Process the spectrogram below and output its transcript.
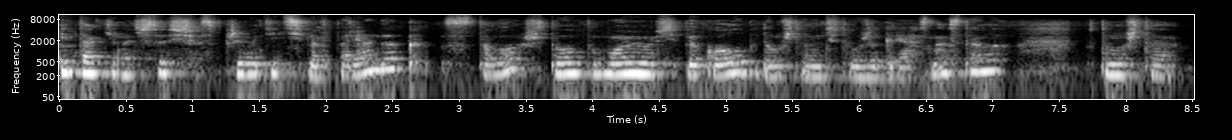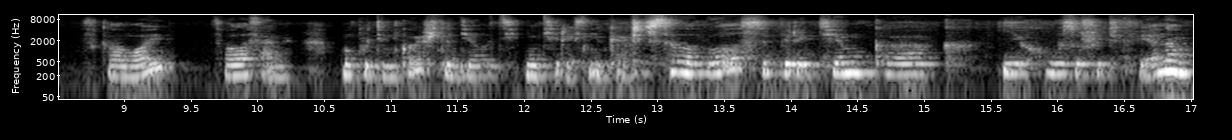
Итак, я начну сейчас приводить себя в порядок с того, что помою себе голову, потому что она что-то уже грязная стала потому что с головой, с волосами мы будем кое-что делать интересненькое. Я чесала волосы перед тем, как их высушить феном,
